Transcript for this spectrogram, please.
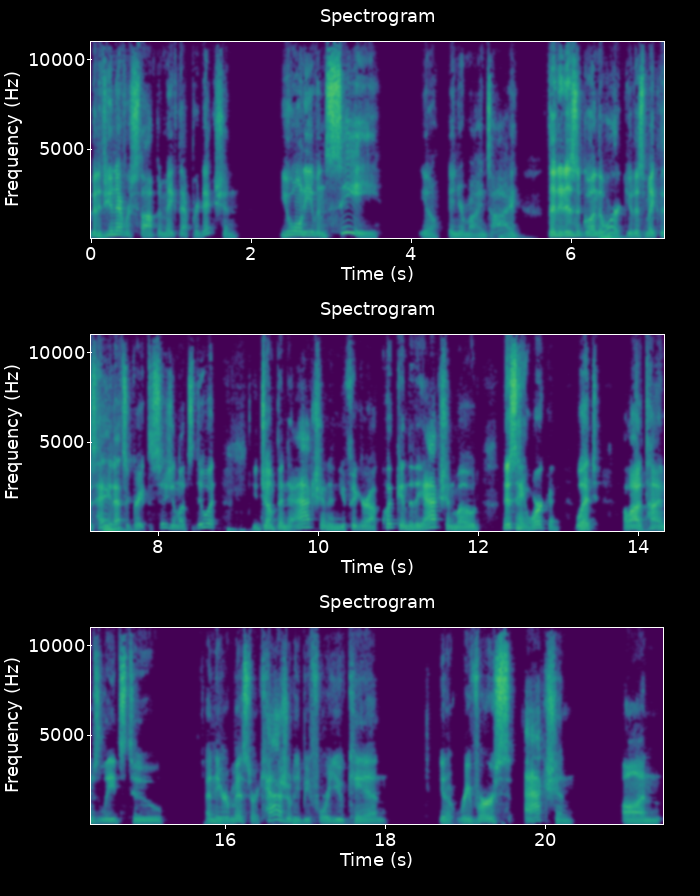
but if you never stop and make that prediction you won't even see you know in your mind's eye that it isn't going to work. You just make this hey that's a great decision. Let's do it. You jump into action and you figure out quick into the action mode this ain't working which a lot of times leads to a near miss or a casualty before you can you know reverse action on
